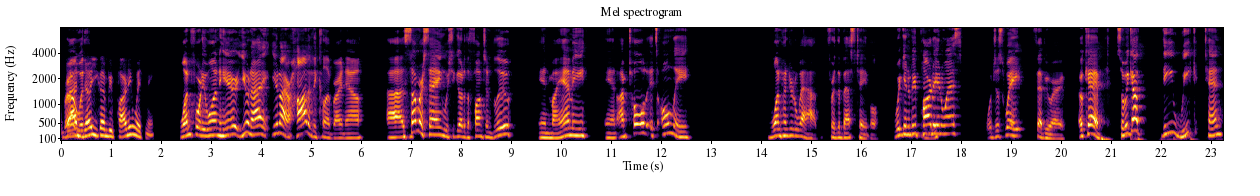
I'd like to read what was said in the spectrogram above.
Bro, Brad, with- Joe, you gonna be partying with me. 141 here. You and I, you and I are hot in the club right now. Uh, some are saying we should go to the Fontainebleau in Miami, and I'm told it's only 100 WAB for the best table. We're gonna be partying, Wes. We'll just wait February. Okay, so we got the Week 10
